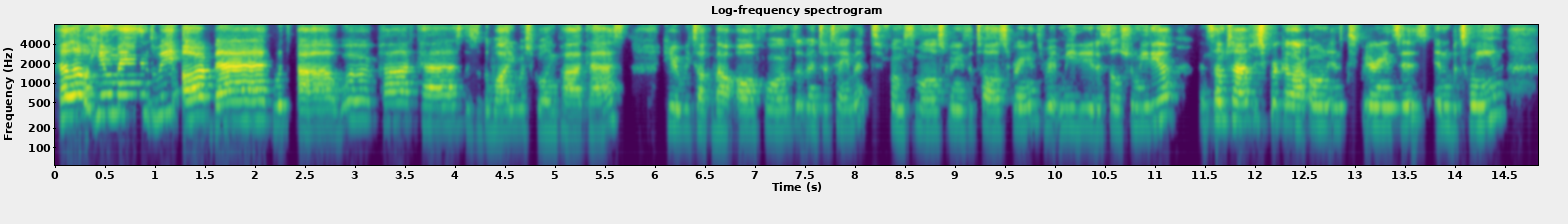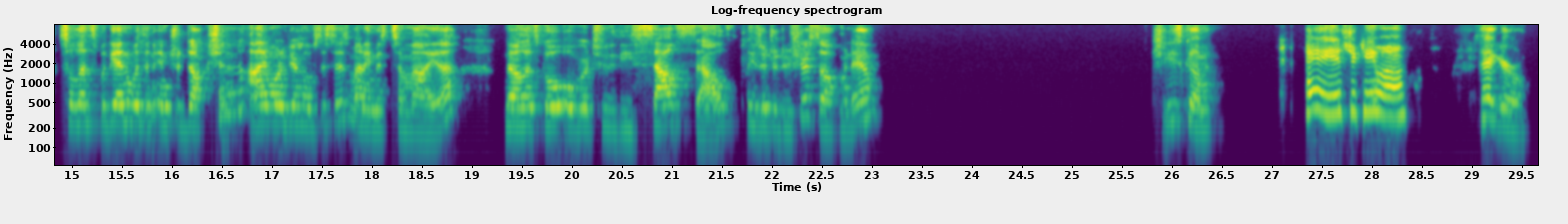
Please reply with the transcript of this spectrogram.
Hello, humans. We are back with our podcast. This is the While You Were Scrolling podcast. Here we talk about all forms of entertainment, from small screens to tall screens, written media to social media, and sometimes we sprinkle our own experiences in between. So let's begin with an introduction. I'm one of your hostesses. My name is Tamaya. Now let's go over to the South South. Please introduce yourself, madam. She's coming. Hey, it's Shakima. Hey, girl.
